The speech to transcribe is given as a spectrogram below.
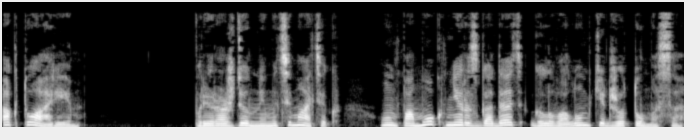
актуарием. Прирожденный математик, он помог мне разгадать головоломки Джо Томаса.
